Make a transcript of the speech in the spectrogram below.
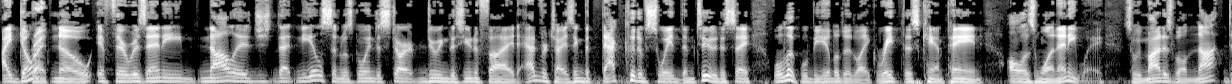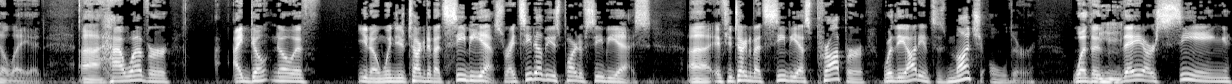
I don't Right. know if there was any knowledge that Nielsen was going to start doing this unified advertising, but that could have swayed them too to say, well, look, we'll be able to like rate this campaign all as one anyway, so we might as well not delay it. Uh, however, I don't know if, you know, when you're talking about CBS, right? CW is part of CBS. Uh, if you're talking about CBS proper, where the audience is much older, whether they are seeing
